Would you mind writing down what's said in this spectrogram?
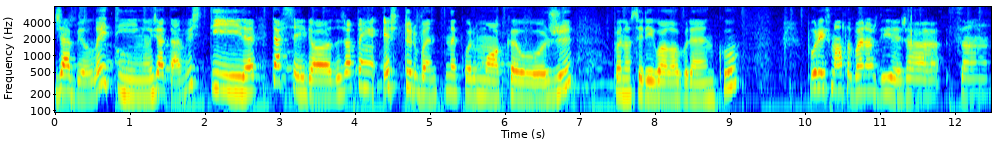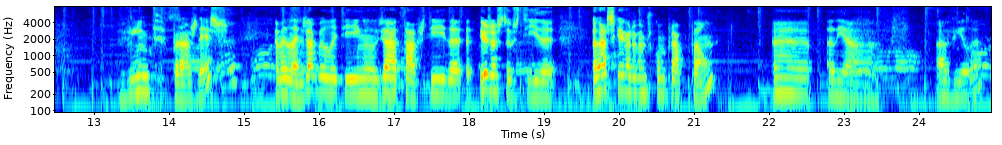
Já bebeu leitinho, já está vestida, está cheirosa, já tem este turbante na cor moca hoje, para não ser igual ao branco. Por isso, malta, bem nos dias, já são 20 para as 10. A Madalena já bebeu leitinho, já está vestida, eu já estou vestida. Eu acho que agora vamos comprar pão ah, ali à, à vila.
